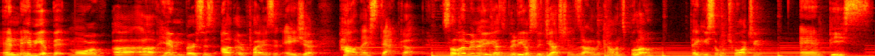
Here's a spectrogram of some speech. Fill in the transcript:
and maybe a bit more uh, uh, him versus other players in Asia, how they stack up. So let me know you guys video suggestions down in the comments below. Thank you so much for watching, and peace.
